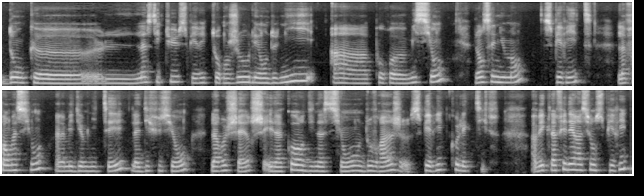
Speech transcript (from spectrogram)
Donc, l'Institut Spirit Tourangeau Léon Denis a pour mission l'enseignement spirit, la formation à la médiumnité, la diffusion, la recherche et la coordination d'ouvrages spirit collectifs. Avec la Fédération Spirit,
